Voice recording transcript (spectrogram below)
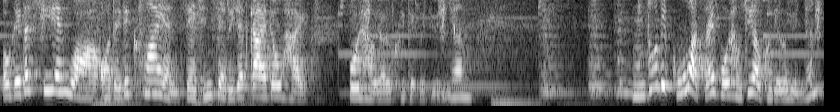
我記得師兄話我哋啲 client 借錢借到一街都係，背後有佢哋嘅原因。唔通啲古惑仔背後都有佢哋嘅原因？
